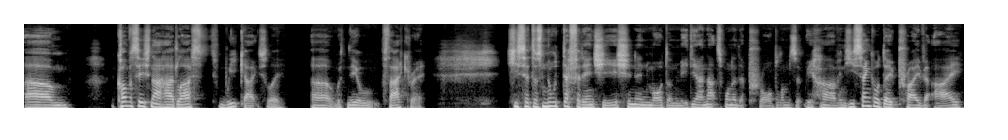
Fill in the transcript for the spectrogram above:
Yeah. Um, conversation I had last week actually uh, with Neil Thackray. He said there's no differentiation in modern media, and that's one of the problems that we have. And he singled out Private Eye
